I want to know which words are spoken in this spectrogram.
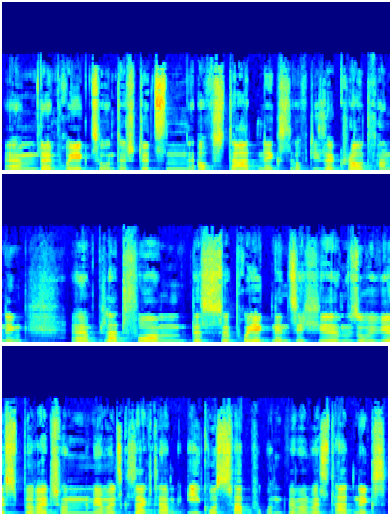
ähm, dein Projekt zu unterstützen auf Startnext, auf dieser Crowdfunding-Plattform. Das äh, Projekt nennt sich, äh, so wie wir es bereits schon mehrmals gesagt haben, EcoSub. Und wenn man bei Startnext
